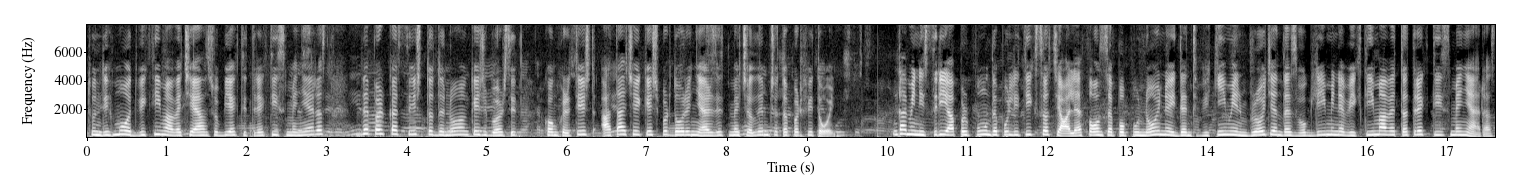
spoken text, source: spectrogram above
t'u ndihmohet viktimave që janë subjekt i tregtisë me njerëz dhe përkatësisht të dënohen keqbërësit, konkretisht ata që i keqpërdorin njerëzit me qëllim që të përfitojnë. Nga Ministria për Punë dhe Politikë Sociale thonë se po punojnë në identifikimin, mbrojtjen dhe zvogëlimin e viktimave të tregtisë me njerëz.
